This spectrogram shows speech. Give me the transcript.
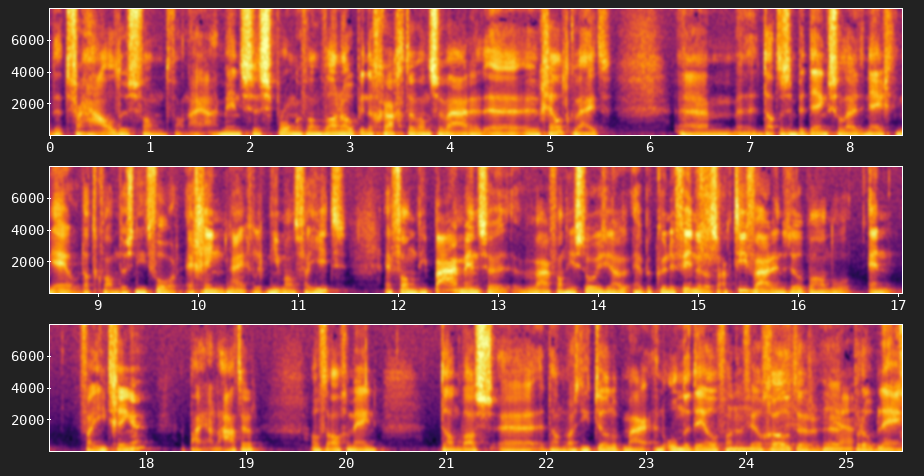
het verhaal dus van, van nou ja, mensen sprongen van wanhoop in de grachten, want ze waren eh, hun geld kwijt. Ehm, eh, dat is een bedenksel uit de 19e eeuw. Dat kwam dus niet voor. Er ging Nee. eigenlijk niemand failliet. En van die paar mensen waarvan historici nou hebben kunnen vinden dat ze actief waren in de tulpenhandel en failliet gingen, een paar jaar later over het algemeen, dan was, eh, dan was die tulp maar een onderdeel van een Hmm. veel groter eh, Ja. probleem.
